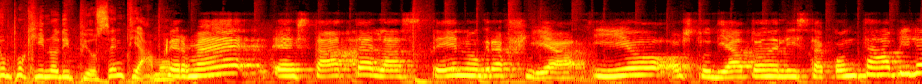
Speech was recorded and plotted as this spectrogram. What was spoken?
un pochino di più sentiamo Per me è stata la stenografia. Io ho studiato analista contabile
